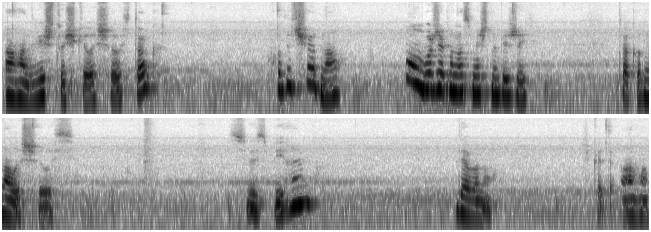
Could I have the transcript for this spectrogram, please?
Ага, дві штучки лишилось, так? Ходить ще одна. О, боже, як вона смішно біжить. Так, одна лишилась. Сюди збігаємо. Де вона? Чекайте, ага.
